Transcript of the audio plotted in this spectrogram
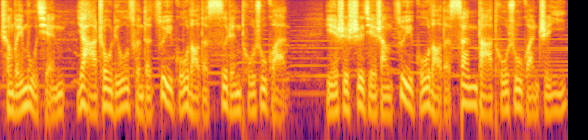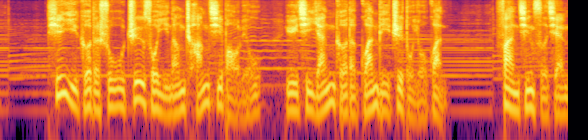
成为目前亚洲留存的最古老的私人图书馆，也是世界上最古老的三大图书馆之一。天意阁的书之所以能长期保留，与其严格的管理制度有关。范钦死前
